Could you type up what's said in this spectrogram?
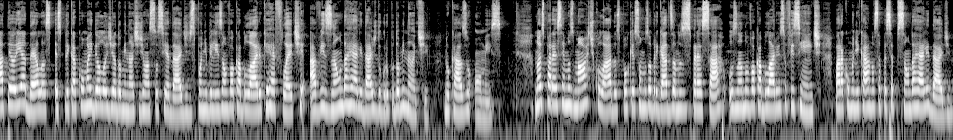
a teoria delas explica como a ideologia dominante de uma sociedade disponibiliza um vocabulário que reflete a visão da realidade do grupo dominante, no caso, homens. Nós parecemos mal articuladas porque somos obrigados a nos expressar usando um vocabulário insuficiente para comunicar nossa percepção da realidade.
